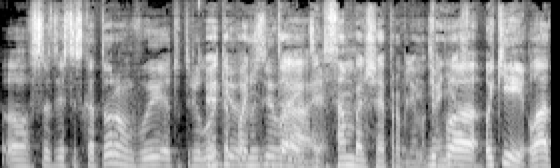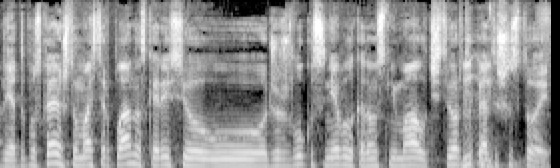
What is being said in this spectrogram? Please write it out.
в соответствии с которым вы эту трилогию это пон- развиваете. Да, это самая большая проблема, Типа, конечно. окей, ладно, я допускаю, что мастер-плана, скорее всего, у Джорджа Лукаса не было, когда он снимал четвертый, Мгм. пятый, шестой.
